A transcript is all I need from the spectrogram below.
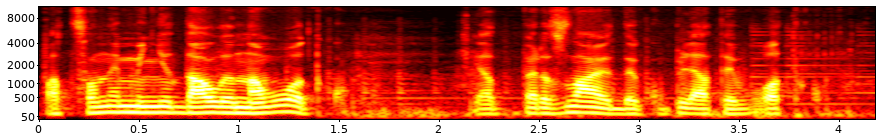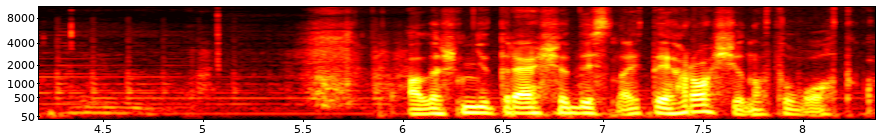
Пацани мені дали на водку. Я тепер знаю, де купляти водку. Але ж мені треба ще десь знайти гроші на ту водку.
